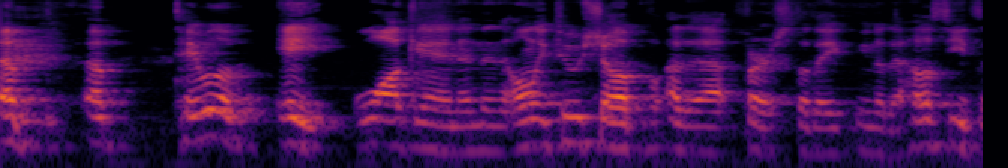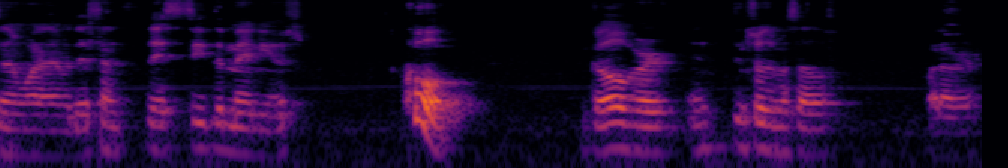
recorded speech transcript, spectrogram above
a, a table of eight walk in, and then only two show up at the first. So they, you know, the whole seats and whatever. They send, they see the menus. Cool. Go over and introduce myself. Whatever.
